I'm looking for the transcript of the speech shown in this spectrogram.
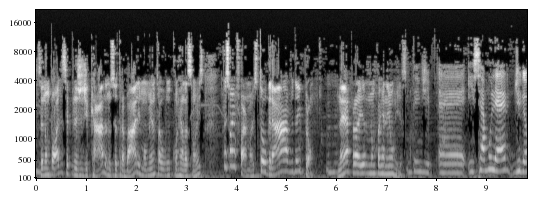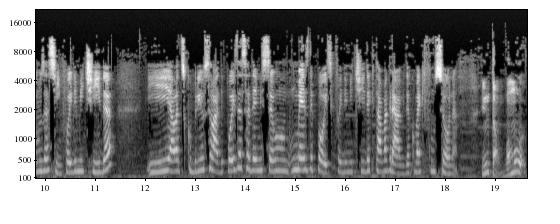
você não pode ser prejudicada no seu trabalho em momento algum com relação a isso, mas só informa, estou grávida e pronto, né? Pra não correr nenhum risco. Entendi. É, e se a mulher, digamos assim, foi demitida e ela descobriu, sei lá, depois dessa demissão, um mês depois que foi demitida, que estava grávida, como é que funciona? Então, vamos.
